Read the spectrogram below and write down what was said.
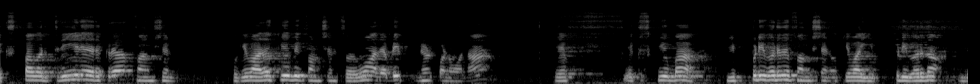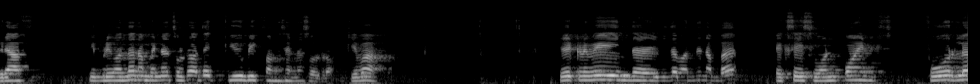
எக்ஸ் பவர் த்ரீல இருக்கிற ஃபங்க்ஷன் ஓகேவா அதை கியூபிக் ஃபங்க்ஷன் சொல்லுவோம். அதை எப்படி நோட் பண்ணுவோன்னா எஃப் எக்ஸ் கியூபா இப்படி வருது ஃபங்க்ஷன் ஓகேவா இப்படி வருதான் கிராஃப் இப்படி வந்தால் நம்ம என்ன சொல்கிறோம் அதை கியூபிக் ஃபங்க்ஷன் சொல்கிறோம் ஓகேவா ஏற்கனவே இந்த இதை வந்து நம்ம எக்ஸசைஸ் ஒன் பாயிண்ட் ஃபோரில்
